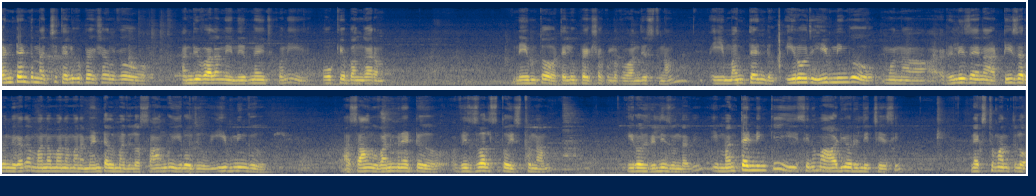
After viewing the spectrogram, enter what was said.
కంటెంట్ నచ్చి తెలుగు ప్రేక్షకులకు అందివ్వాలని నిర్ణయించుకొని ఓకే బంగారం నేమ్తో తెలుగు ప్రేక్షకులకు అందిస్తున్నాం. ఈ మంత్ ఎండ్ ఈరోజు ఈవినింగ్ మొన్న రిలీజ్ అయిన టీజర్ ఉంది కదా మన మన మన మెంటల్ మధ్యలో సాంగ్ ఈరోజు ఈవినింగ్ ఆ సాంగ్ వన్ మినిట్ విజువల్స్తో ఇస్తున్నాం. ఈరోజు రిలీజ్ ఉంది అది. ఈ మంత్ ఎండింగ్కి ఈ సినిమా ఆడియో రిలీజ్ చేసి నెక్స్ట్ మంత్లో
